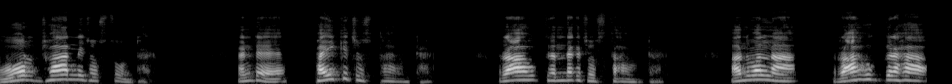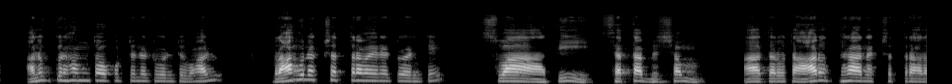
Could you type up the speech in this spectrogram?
ఊర్ధ్వాన్ని చూస్తూ ఉంటాడు. అంటే పైకి చూస్తూ ఉంటాడు. రాహు క్రిందకి చూస్తూ ఉంటాడు. అందువలన రాహుగ్రహ అనుగ్రహంతో పుట్టినటువంటి వాళ్ళు రాహు నక్షత్రమైనటువంటి స్వాతి శతభిషం ఆ తర్వాత ఆరుద్ర నక్షత్రాల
